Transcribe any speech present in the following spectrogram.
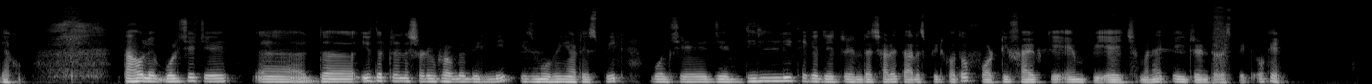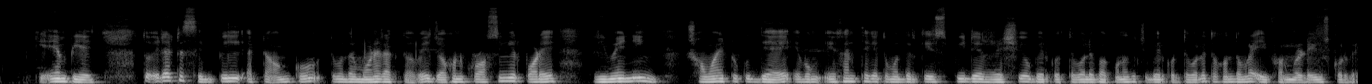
দেখো তাহলে বলছে যে the if the train starting from the Delhi is moving at a speed বলছে যে দিল্লি থেকে যে ট্রেনটা ছাড়ে তার স্পিড কত? ফর্টি ফাইভ কে এমপিএইচ মানে এই ট্রেনটার স্পিড ওকে কি এমপিএইচ তো এটা একটা সিম্পল একটা অঙ্ক, তোমাদের মনে রাখতে হবে, যখন ক্রসিংয়ের পরে রিমেইনিং সময়টুকু দেয় এবং এখান থেকে তোমাদেরকে স্পিডের রেশিও বের করতে বলে বা কোনো কিছু বের করতে বলে, তখন তোমরা এই ফর্মুলাটা ইউজ করবে।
